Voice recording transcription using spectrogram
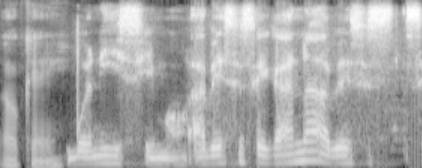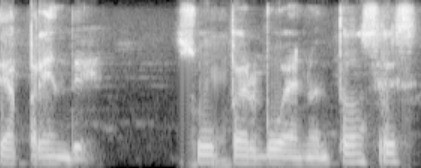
Ok. Buenísimo. A veces se gana, a veces se aprende. Súper bueno. Entonces,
